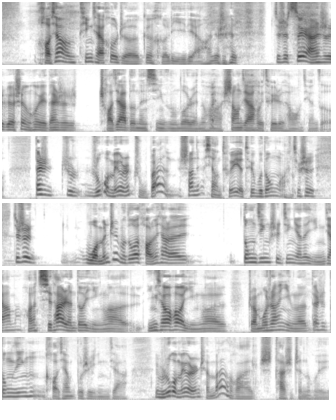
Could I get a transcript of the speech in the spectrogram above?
好像听起来后者更合理一点啊。就是就是虽然是个盛会，但是吵架都能吸引这么多人的话，商家会推着他往前走。但是就如果没有人主办，商家想推也推不动啊。就是就是我们这么多讨论下来。东京是今年的赢家吗？好像其他人都赢了，营销号赢了，转播商赢了，但是东京好像不是赢家。如果没有人承办的话，他是真的会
